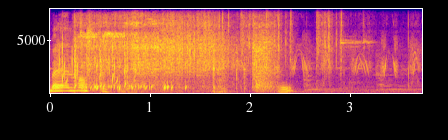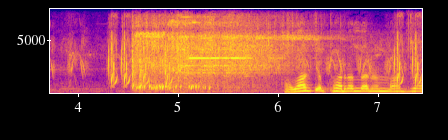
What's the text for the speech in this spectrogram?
Ben elmas kastım. Allah ki paralarım acaba.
